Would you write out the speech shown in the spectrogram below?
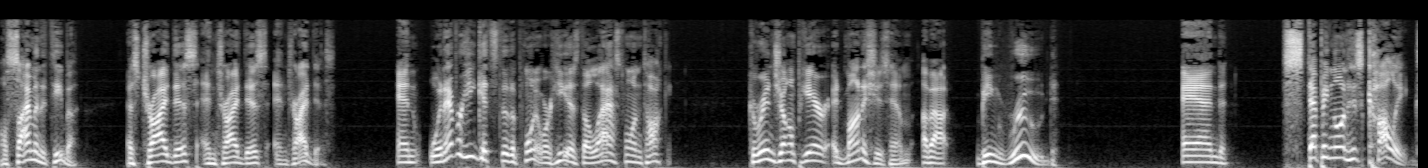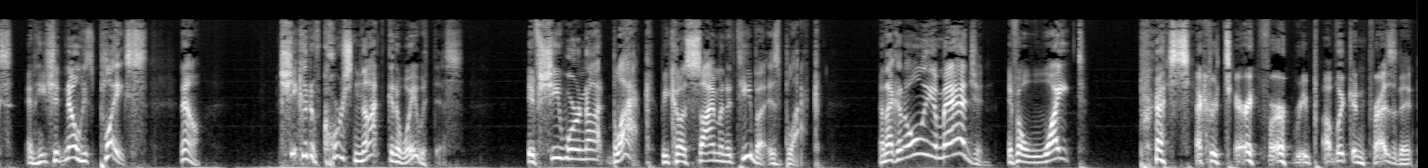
Well, Simon Ateba has tried this and tried this and tried this. And whenever he gets to the point where he is the last one talking, Karine Jean Pierre admonishes him about being rude and stepping on his colleagues, and he should know his place. Now, she could, of course, not get away with this if she were not black, because Simon Ateba is black. And I can only imagine if a white press secretary for a Republican president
